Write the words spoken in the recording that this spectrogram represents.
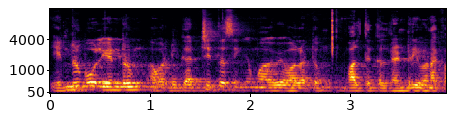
என்று போல் என்றும் அவர்கள் கர்ச்சித்த சிங்கமாகவே வாழட்டும். வாழ்த்துக்கள். நன்றி. வணக்கம்.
